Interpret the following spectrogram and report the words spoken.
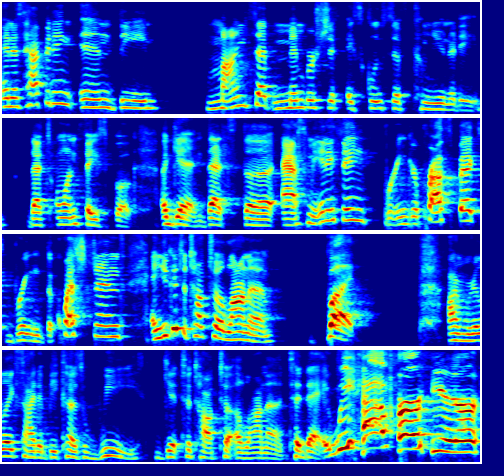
And it's happening in the mindset membership exclusive community that's on Facebook. Again, that's the ask me anything, bring your prospects, bring the questions, and you get to talk to Ilana. But I'm really excited because we get to talk to Ilana today. We have her here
